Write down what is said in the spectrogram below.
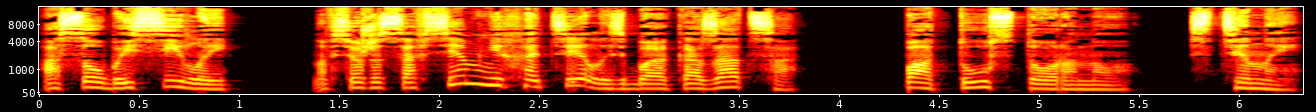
особой силой, но все же совсем не хотелось бы оказаться по ту сторону стены.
